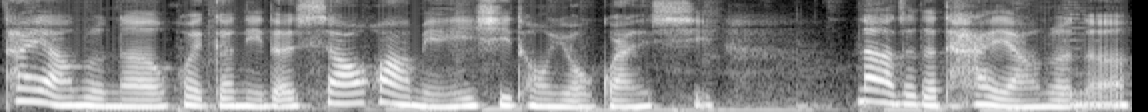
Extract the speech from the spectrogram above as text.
太阳轮呢会跟你的消化、免疫系统有关系。那这个太阳轮呢，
